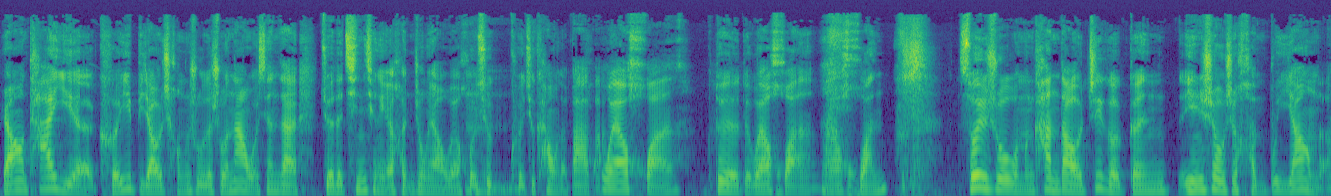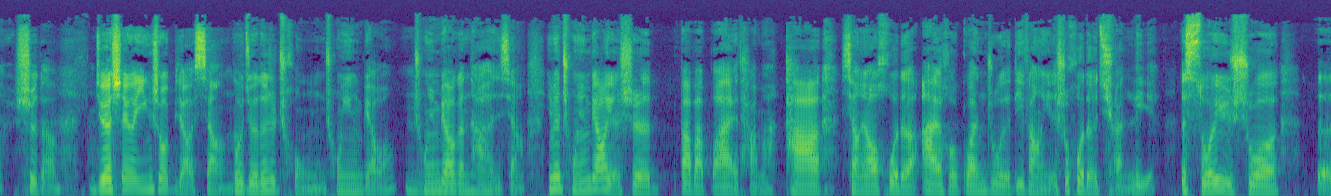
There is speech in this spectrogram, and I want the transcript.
然后他也可以比较成熟的说，那我现在觉得亲情也很重要，我要回去、回去看我的爸爸。我要还。对对对，我要还，我要还。所以说，我们看到这个跟阴寿是很不一样的。是的，你觉得谁和殷寿比较像呢？我觉得是重重音标，嗯重音标跟他很像，因为重音标也是爸爸不爱他嘛，他想要获得爱和关注的地方也是获得权利，所以说。呃，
